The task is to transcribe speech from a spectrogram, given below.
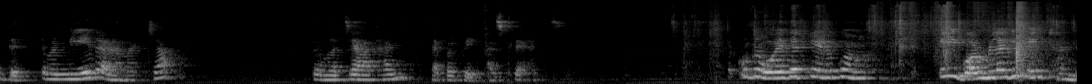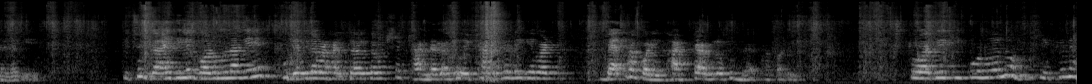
এটা আমার মেয়ের আর আমার চা। তো আমরা চা খাই, তারপর ব্রেকফাস্ট দেখাচ্ছি। এখন ওয়েদারটা এরকম, এই গরম লাগে, এই ঠান্ডা লাগে। কিছু গায়ে দিলে গরম লাগে, ফুলে দিলে আবার হালকা হালকা অবশ্য ঠান্ডা লাগে, ওই ঠান্ডাটা লেগে এবার ব্যথা করে, ঘাটটা ওগুলো খুব ব্যথা করে। তো আজকে কী করব জানো টিফিনে?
